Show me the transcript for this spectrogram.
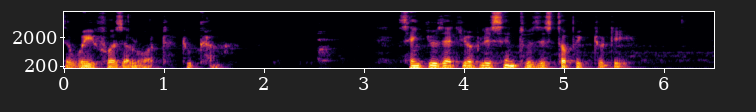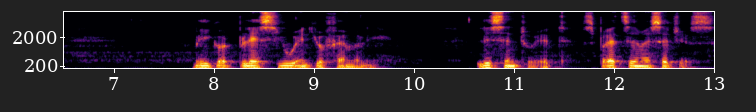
the way for the Lord to come. Thank you that you have listened to this topic today. May God bless you and your family. Listen to it. Spread the messages.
